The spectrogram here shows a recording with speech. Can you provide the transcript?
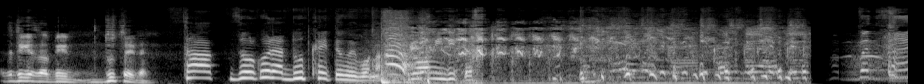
আচ্ছা ঠিক আছে আপনি দুধ চাই দেন থাক জোর করে আর দুধ খাইতে হইব না রঙই দিতে मोहब्बत है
